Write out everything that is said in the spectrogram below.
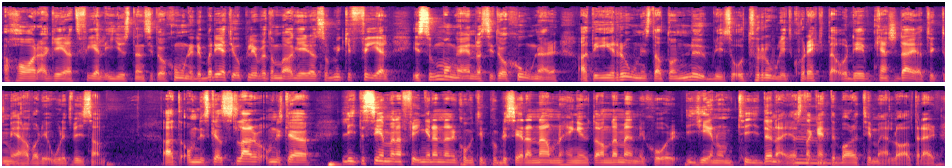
har agerat fel i just den situationen. Det är bara det att jag upplever att de har agerat så mycket fel i så många andra situationer att det är ironiskt att de nu blir så otroligt korrekta och det är kanske där jag tyckte mer har varit orättvisan. Att om ni ska slarv, om ni ska lite se mellan fingrarna när det kommer till att publicera namn och hänga ut andra människor genom tiderna, jag snackar inte bara Timell och allt det där.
